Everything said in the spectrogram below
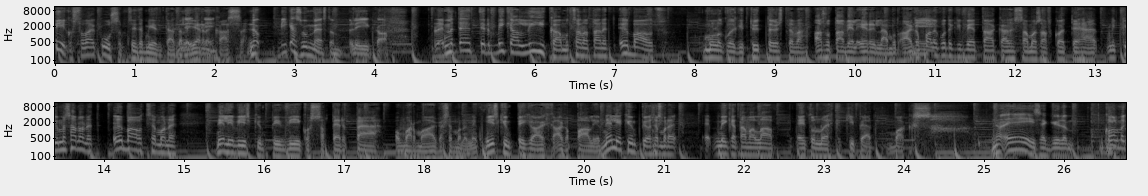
Viikossa tai kuussa sitä mietitään tällä niin, Jeren niin. kanssa. No, mikä sun mielestä on liikaa? En mä tiedä mikä on liikaa, mutta sanotaan, että about mulla on kuitenkin tyttöystävä, asutaan vielä erillään, mutta aika niin. paljon kuitenkin viettää aikaa yhdessä samassa afkoja tehdään. Niin kyllä mä sanon, että about semmonen 450 viikossa per pää on varmaan aika semmonen, niin 50 on aika, aika paljon. 40 on semmonen, mikä tavallaan ei tunnu ehkä kipeät maksaa. No ei se kyllä. Kolme,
